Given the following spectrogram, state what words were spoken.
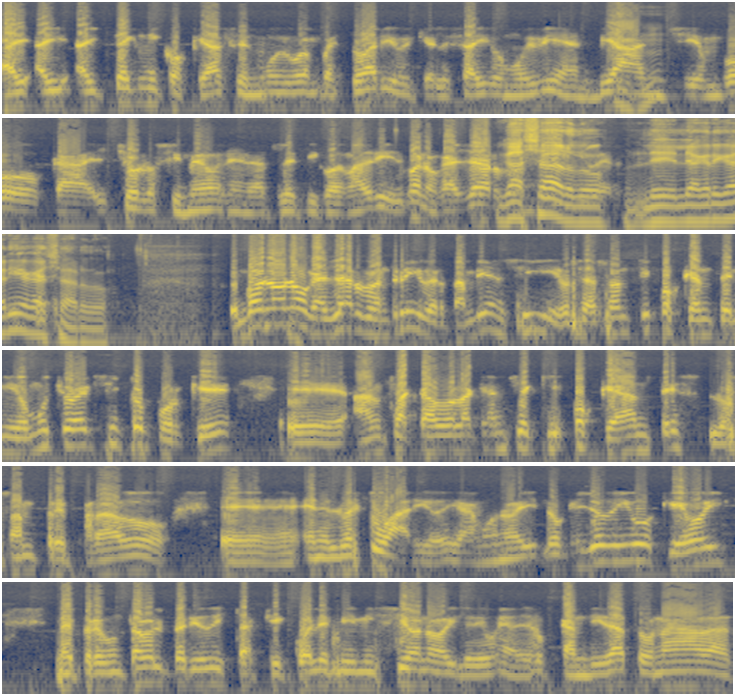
hay, hay, hay, técnicos que hacen muy buen vestuario y que les ha ido muy bien. Bianchi en Boca, el Cholo Simeone en el Atlético de Madrid. Bueno, Gallardo. Gallardo, le, le agregaría Gallardo. Bueno, no, Gallardo en River también, sí. O sea, son tipos que han tenido mucho éxito porque eh, han sacado a la cancha equipos que antes los han preparado eh, en el vestuario, digamos. ¿no? Y lo que yo digo es que hoy me preguntaba el periodista que cuál es mi misión hoy. Le digo, bueno, yo candidato nada,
